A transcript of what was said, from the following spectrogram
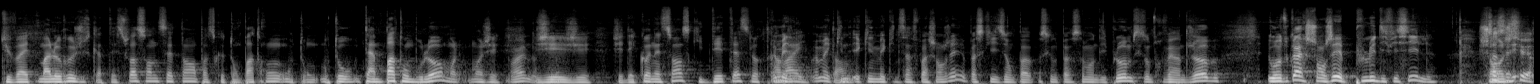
Tu vas être malheureux jusqu'à tes 67 ans parce que ton patron ou ton ou ton- t'aimes pas ton boulot. Moi, moi, j'ai Ouais, bien j'ai j'ai- j'ai des connaissances qui détestent leur mais- travail. ouais, mais, qui, et qui, mais qui ne savent pas changer parce qu'ils n'ont pas, parce qu'ils n'ont pas forcément de diplôme, parce qu'ils ont trouvé un job. Ou en tout cas, changer est plus difficile. Ça, c'est changer, sûr.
